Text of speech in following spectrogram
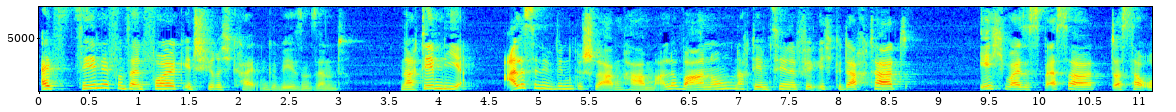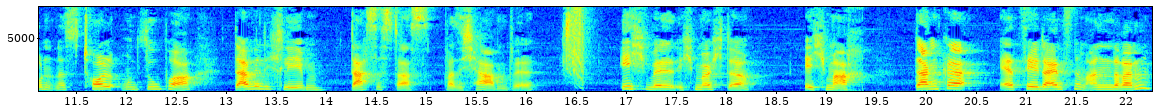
Als CNF und sein Volk in Schwierigkeiten gewesen sind, nachdem die alles in den Wind geschlagen haben, alle Warnungen, nachdem CNF wirklich gedacht hat, ich weiß es besser, das da unten ist toll und super, da will ich leben, das ist das, was ich haben will ich will, ich möchte, ich mache. Danke, erzähl deins einem anderen.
